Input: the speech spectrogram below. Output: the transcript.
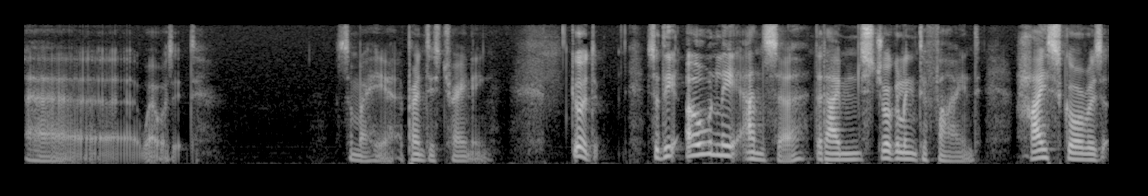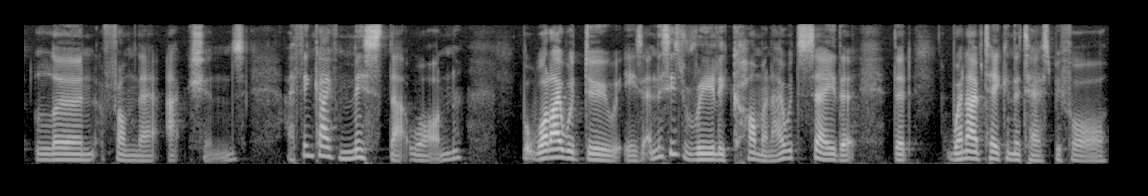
uh, where was it? Somewhere here, apprentice training. Good. So the only answer that I'm struggling to find, high scorers learn from their actions. I think I've missed that one. But what I would do is, and this is really common, I would say that that when I've taken the test before,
